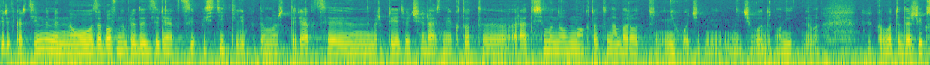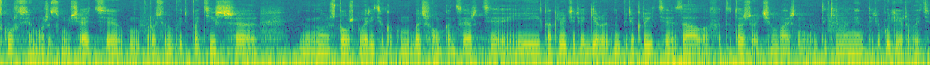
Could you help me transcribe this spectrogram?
перед картинами, но забавно наблюдать за реакцией посетителей, потому что реакции на мероприятии очень разные. Кто-то рад всему новому, а кто-то наоборот не хочет ничего дополнительного. Кого-то даже экскурсия может смущать, э, просят быть потише, ну, что уж говорить о каком большом концерте, и как люди реагируют на перекрытие залов. Это тоже очень важно, такие моменты регулировать.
